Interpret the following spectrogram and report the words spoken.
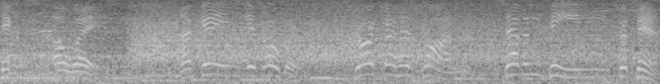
ticks away. The game is over. Georgia has won 17 to 10.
